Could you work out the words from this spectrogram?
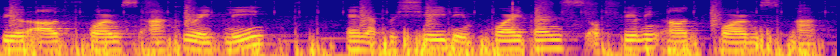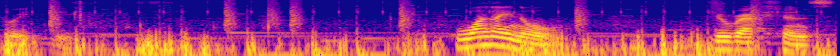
fill out forms accurately and appreciate the importance of filling out forms accurately. What I know Directions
